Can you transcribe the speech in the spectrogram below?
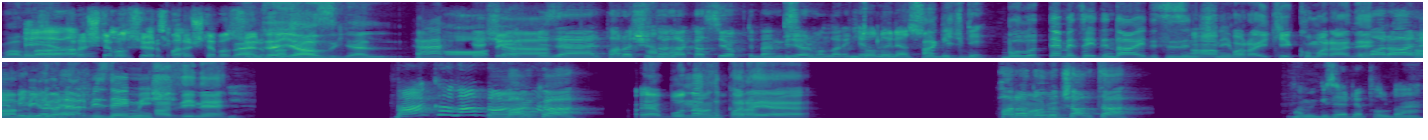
Vallahi Ejderha- Paraşüte basıyorum. Paraşüte basıyorum. bence bas. yaz gel. Heh Abi. yaşa. Çok güzel. Paraşüt Tamam. alakası yoktu. Ben biliyorum onların hikayelerini. Doluyla su bitti. bulut demeseydin daha iyiydi sizin Aha için İbo. para 2. Kumarhane. Kumarhane, Aa, milyoner. milyoner bizdeymiş. Hazine. Banka lan banka. Banka. Ya bu nasıl Banka. para ya? Para Kumara. dolu çanta. Abi güzel rap oldu ha.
